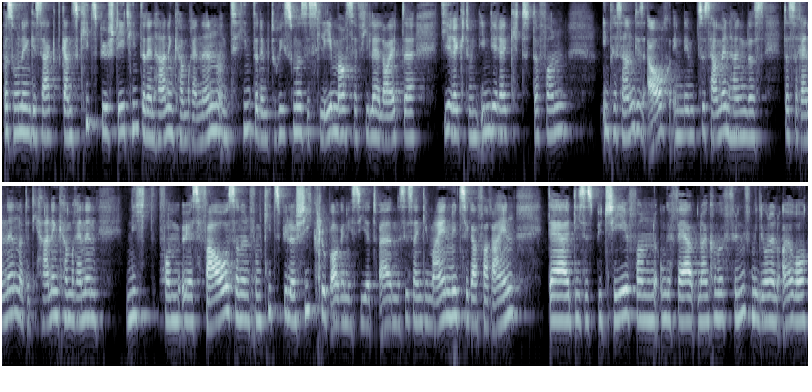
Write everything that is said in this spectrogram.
Personen gesagt, ganz Kitzbühel steht hinter den Hahnenkammrennen und hinter dem Tourismus. Es leben auch sehr viele Leute direkt und indirekt davon. Interessant ist auch in dem Zusammenhang, dass das Rennen oder die Hahnenkammrennen nicht vom ÖSV, sondern vom Kitzbühler Skiclub organisiert werden. Das ist ein gemeinnütziger Verein, der dieses Budget von ungefähr 9,5 Millionen Euro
